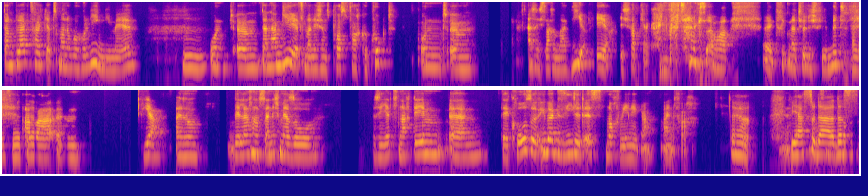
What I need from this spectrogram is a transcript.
dann bleibt es halt jetzt mal eine Woche liegen, die Mail. Mhm. Und ähm, dann haben wir jetzt mal nicht ins Postfach geguckt. Und ähm, also ich sage mal wir, eher. Ich habe ja keinen Kontakt, aber äh, kriege natürlich viel mit. Alles mit. Aber ja, ähm, ja also wir lassen uns da nicht mehr so, also jetzt nachdem ähm, der Große übergesiedelt ist, noch weniger einfach. Ja. Wie hast du da das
